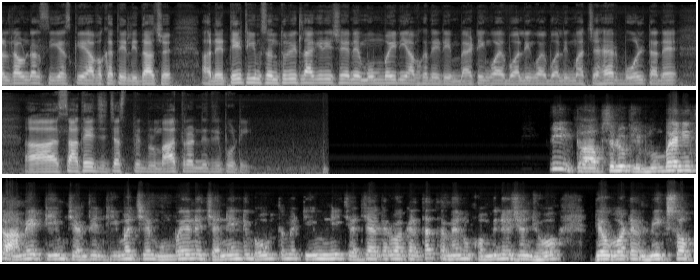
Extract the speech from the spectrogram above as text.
ઓલરાઉન્ડર સીએસકે આ વખતે લીધા છે અને તે ટીમ સંતુલિત લાગી રહી છે અને મુંબઈની આ વખતે ટીમ બેટિંગ હોય બોલિંગ હોય બોલિંગમાં ચહેર, બોલ્ટ અને સાથે જ જસપ્રીત માત્ર ત્રિપુટી. એબ્સોલ્યુટલી મુંબઈની તો આમે ટીમ ચેમ્પિયન ટીમ જ છે. મુંબઈ અને ચેન્નઈની બહુ તમે ટીમની ચર્ચા કરવા કરતા તમે એનું કોમ્બિનેશન જુઓ. They've what a mix of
